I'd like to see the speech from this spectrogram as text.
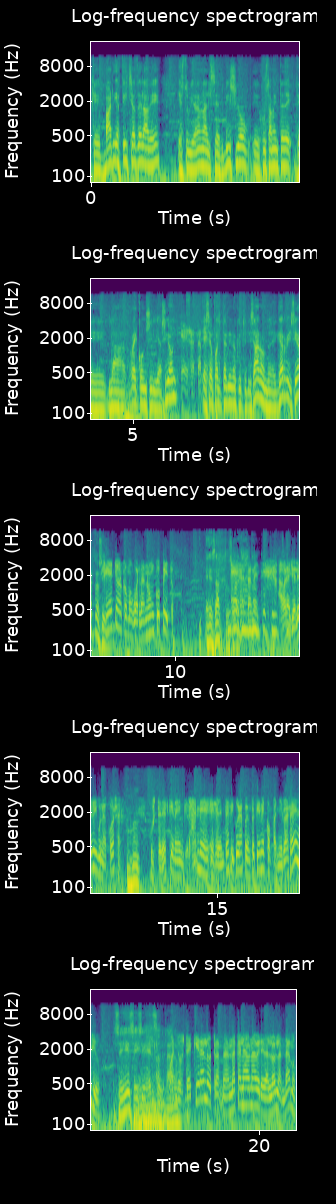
que varias fichas de la B estuvieran al servicio eh, justamente de, de la reconciliación. Exactamente. Ese fue el término que utilizaron, eh, Gary, ¿cierto? Sí, señor, como guardarnos un cupito. Exacto. Exactamente. Ahora yo le digo una cosa. Ajá. Ustedes tienen grandes, excelentes figuras. Por ejemplo, tiene el compañero Asensio. Sí, sí, sí. Cuando usted quiera, lo tra- manda acá a una vereda, lo ablandamos.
